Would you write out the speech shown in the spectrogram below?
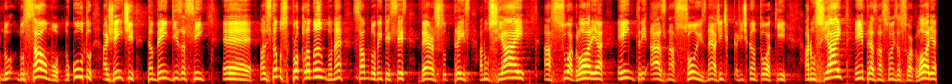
no, no Salmo, no culto, a gente também diz assim: é, nós estamos proclamando, né? Salmo 96, verso 3: Anunciai a sua glória entre as nações, né? A gente, a gente cantou aqui. Anunciai entre as nações a sua glória,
